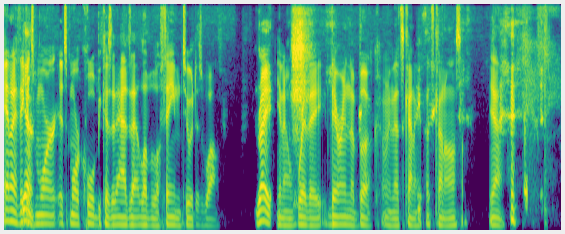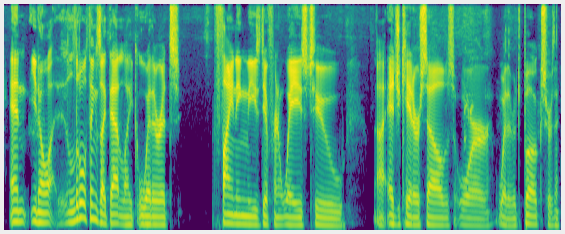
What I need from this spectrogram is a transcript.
And I think Yeah. it's more it's more cool because it adds that level of fame to it as well. right You know, where they they're in the book. I mean, that's kind of that's kind of awesome. Yeah. and you know, little things like that like whether it's finding these different ways to uh, educate ourselves or whether it's books or th-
